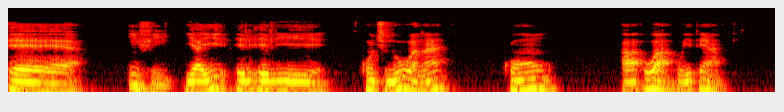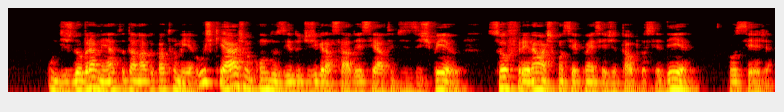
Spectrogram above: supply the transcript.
É, enfim, e aí ele, ele continua né, com a, o A, o item A um desdobramento da 946. Os que hajam conduzido desgraçado a esse ato de desespero sofrerão as consequências de tal proceder, ou seja,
